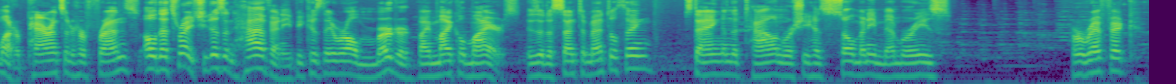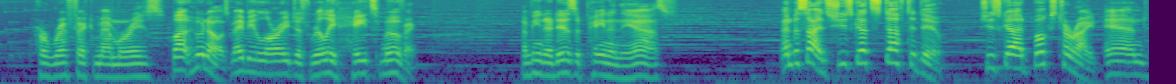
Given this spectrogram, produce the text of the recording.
What, her parents and her friends? Oh, that's right, she doesn't have any because they were all murdered by Michael Myers. Is it a sentimental thing? Staying in the town where she has so many memories? Horrific, horrific memories. But who knows, maybe Laurie just really hates moving. I mean, it is a pain in the ass. And besides, she's got stuff to do. She's got books to write and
